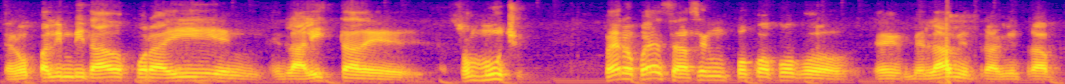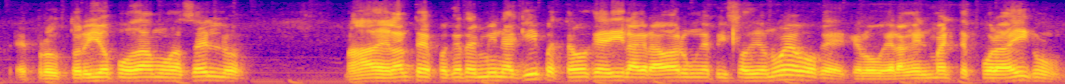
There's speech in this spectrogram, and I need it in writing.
tenemos un par de invitados por ahí en, en la lista de. Son muchos. Pero pues se hacen un poco a poco, eh, ¿verdad? Mientras, mientras el productor y yo podamos hacerlo. Más adelante, después que termine aquí, pues tengo que ir a grabar un episodio nuevo que, que lo verán el martes por ahí con,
